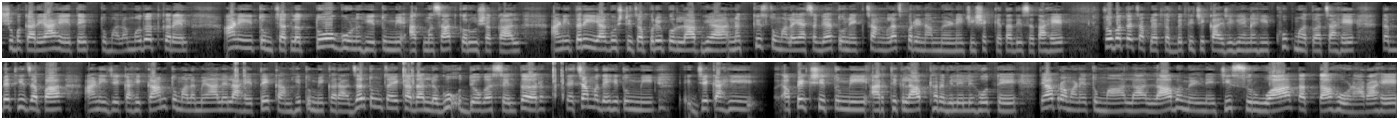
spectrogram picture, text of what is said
शुभकार्य आहे ते तुम्हाला मदत करेल. आणि तुमच्यातलं तो गुणही तुम्ही आत्मसात करू शकाल. आणि तरी या गोष्टीचा पुरेपूर लाभ घ्या. नक्कीच तुम्हाला या सगळ्यातून एक चांगलाच परिणाम मिळण्याची शक्यता दिसत आहे. सोबतच आपल्या तब्येतीची काळजी घेणं ही खूप महत्त्वाचं आहे. तब्येत ही जपा आणि जे काही काम तुम्हाला मिळालेलं आहे ते कामही तुम्ही करा. जर तुमचा एखादा लघु उद्योग असेल तर त्याच्यामध्येही तुम्ही जे काही अपेक्षित तुम्ही आर्थिक लाभ ठरविलेले होते. त्याप्रमाणे तुम्हाला लाभ मिळण्याची सुरुवात आत्ता होणार आहे.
